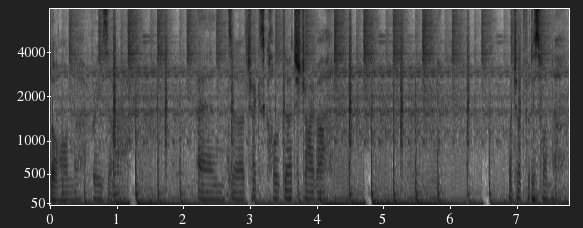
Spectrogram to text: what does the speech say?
Dawn Razor. And uh, track is called Dirt Driver. Watch out for this one.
